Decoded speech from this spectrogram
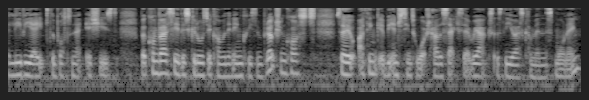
alleviate the bottleneck issues. But conversely, this could also come with an increase in production costs. So I think it'd be interesting to watch how the sector reacts as the US come in this morning.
